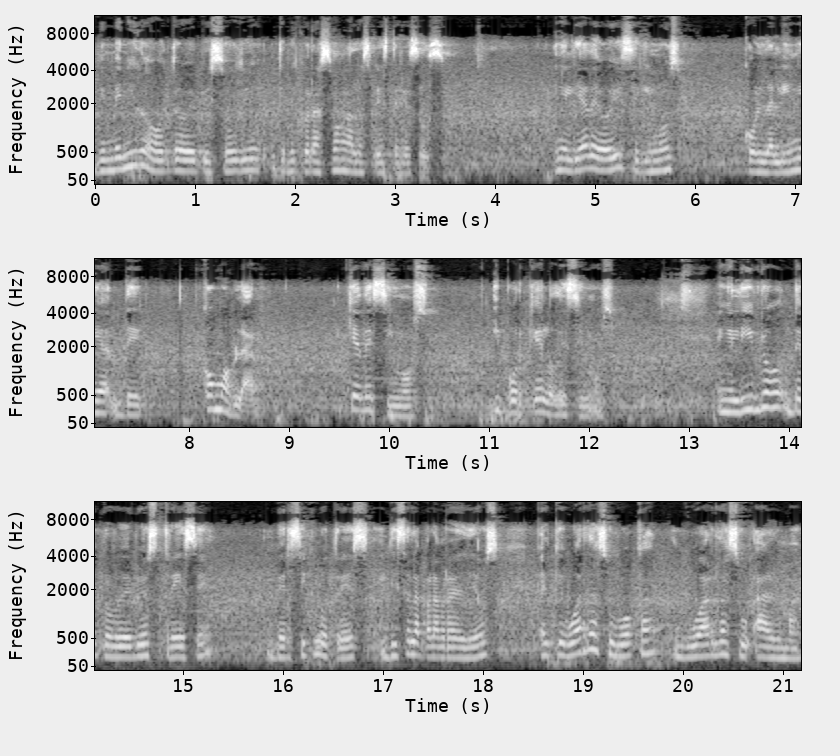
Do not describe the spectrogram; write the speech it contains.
Bienvenido a otro episodio de Mi corazón a los pies de Jesús. En el día de hoy seguimos con la línea de cómo hablar, qué decimos y por qué lo decimos. En el libro de Proverbios 13, versículo 3, dice la palabra de Dios, el que guarda su boca, guarda su alma,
